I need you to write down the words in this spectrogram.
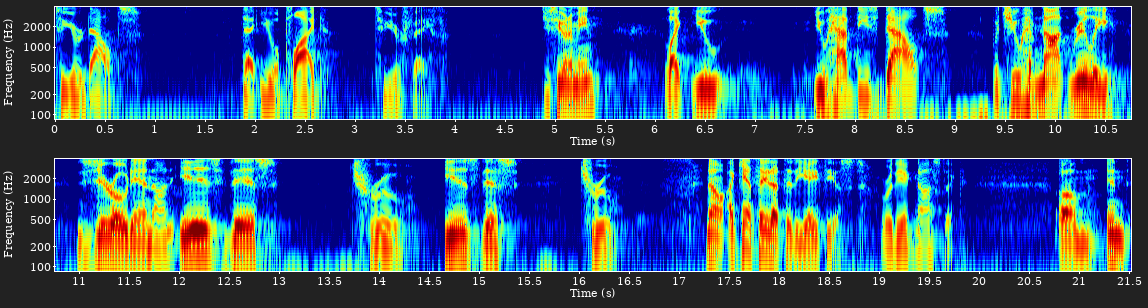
to your doubts that you applied to your faith. Do you see what I mean? Like you you have these doubts, but you have not really zeroed in on is this true? Is this true? Now, I can't say that to the atheist or the agnostic. Um, and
